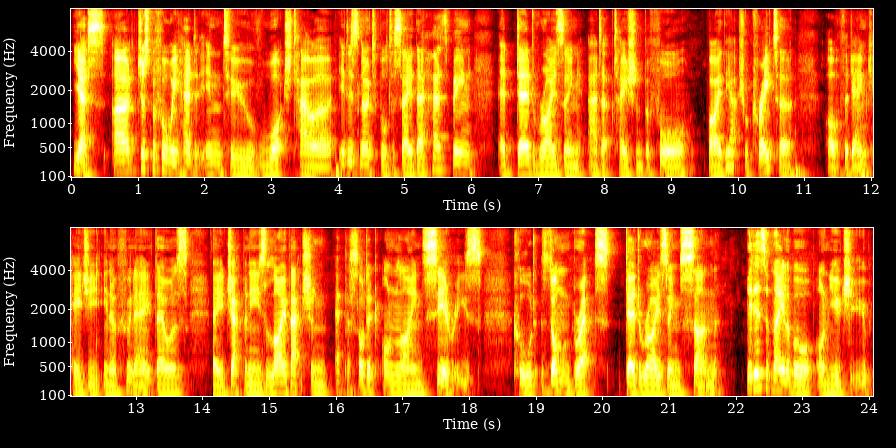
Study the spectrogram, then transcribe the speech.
Yes, uh, just before we head into Watchtower, it is notable to say there has been a Dead Rising adaptation before by the actual creator of the game, Keiji Inafune, There was a Japanese live action episodic online series called Zombrex Dead Rising Sun, it is available on YouTube.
